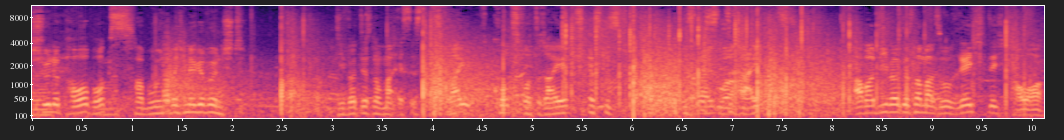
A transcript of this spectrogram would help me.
schöne Powerbox. Verbunden. Habe ich mir gewünscht. Die wird jetzt nochmal, es ist zwei, kurz vor drei. Es ist Es ist drei. Aber die wird jetzt nochmal so richtig Power.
